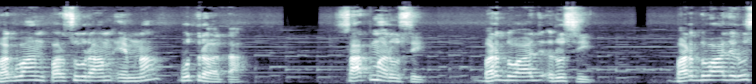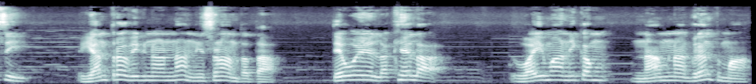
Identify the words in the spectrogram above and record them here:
ભગવાન પરશુરામ એમના પુત્ર હતા. સાતમા ઋષિ, ભરદ્વાજ ઋષિ. ભરદ્વાજ ઋષિ યંત્ર વિજ્ઞાનના નિષ્ણાંત હતા. તેઓએ લખેલા વૈમાનિકમ નામના ગ્રંથમાં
